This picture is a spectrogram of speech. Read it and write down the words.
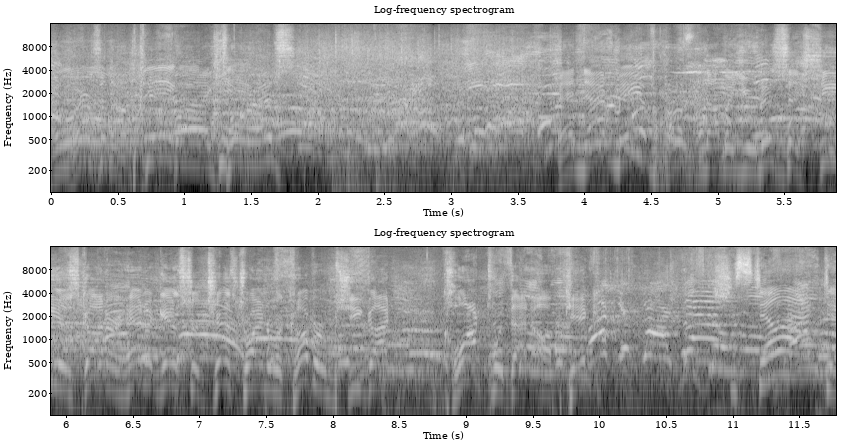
There's an up kick by Torres. And that may have hurt Namajunas as she has got her head against her chest trying to recover. She got clocked with that up kick. She's still active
